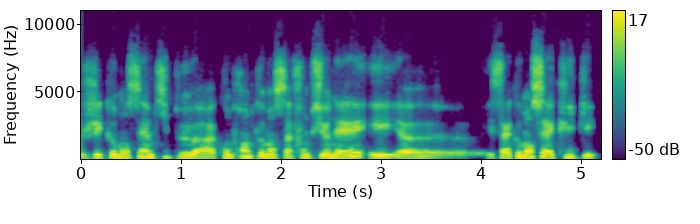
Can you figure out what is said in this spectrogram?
j'ai commencé un petit peu à comprendre comment ça fonctionnait et, et ça a commencé à cliquer.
